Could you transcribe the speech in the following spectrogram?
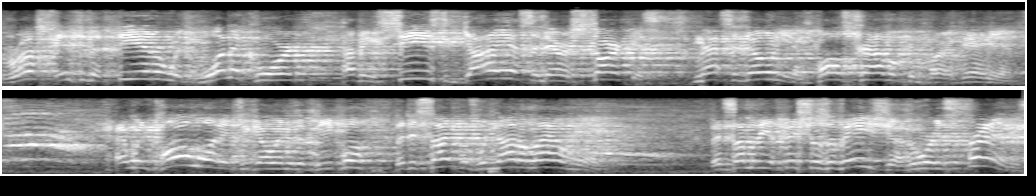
rushed into the theater with one accord, having seized Gaius and Aristarchus, Macedonians, Paul's travel companions. And when Paul wanted to go into the people, the disciples would not allow him. Then some of the officials of Asia, who were his friends,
